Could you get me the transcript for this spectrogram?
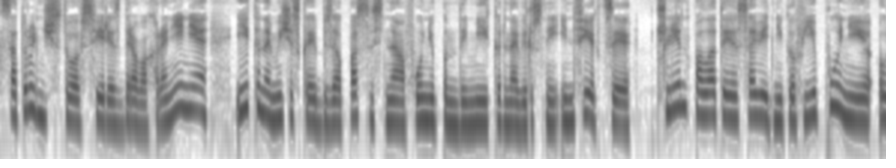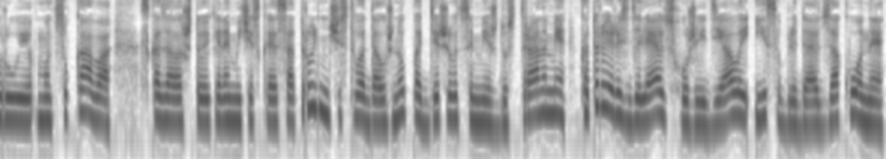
сотрудничество в сфере здравоохранения и экономическая безопасность на фоне пандемии коронавирусной инфекции – Член Палаты советников Японии Руи Мацукава сказала, что экономическое сотрудничество должно поддерживаться между странами, которые разделяют схожие идеалы и соблюдают законы.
